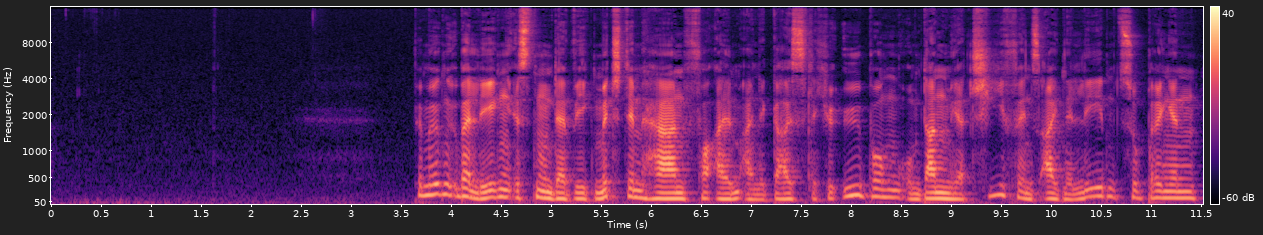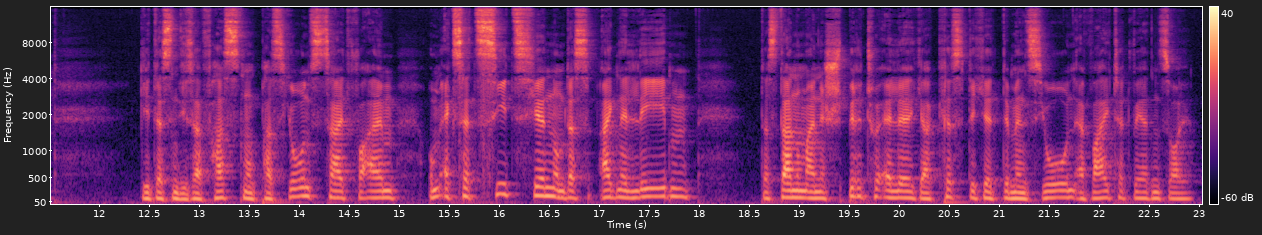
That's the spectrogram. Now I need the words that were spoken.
Wir mögen überlegen, ist nun der Weg mit dem Herrn vor allem eine geistliche Übung, um dann mehr Tiefe ins eigene Leben zu bringen? Geht es in dieser Fasten- und Passionszeit vor allem um Exerzitien, um das eigene Leben, das dann um eine spirituelle, ja christliche Dimension erweitert werden soll?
